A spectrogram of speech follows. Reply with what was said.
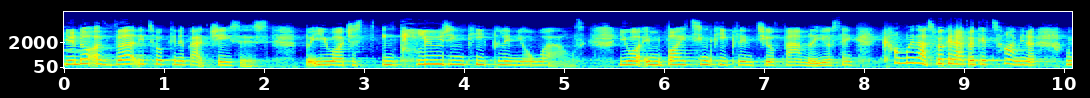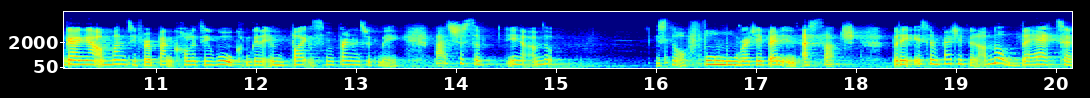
you're not overtly talking about Jesus, but you are just including people in your world. You are inviting people into your family. You're saying, come with us, we're going to have a good time. You know, I'm going out on Monday for a bank holiday walk. I'm going to invite some friends with me. That's just a, you know, I'm not it's not a formal red event as such, but it is a red event. I'm not there to,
